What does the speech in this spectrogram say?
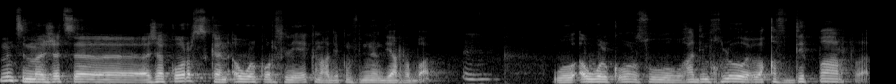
من تما جات آه، جا course كان أول course ليا كان غادي يكون في المدينة ديال الرباط وأول course وغادي مخلوع واقف départ.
